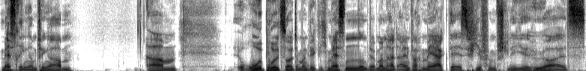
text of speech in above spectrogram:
Messring am Finger haben. Ähm, Ruhepuls sollte man wirklich messen und wenn man halt einfach merkt, der ist vier, fünf Schläge höher als,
